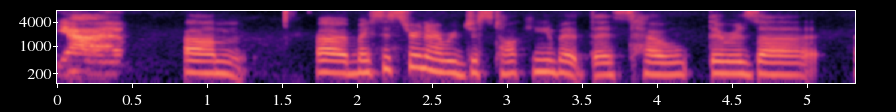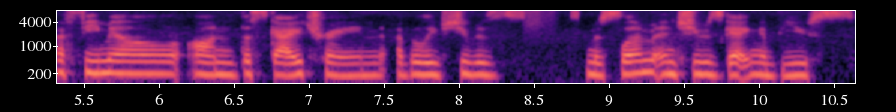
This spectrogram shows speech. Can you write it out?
yeah. Um uh, my sister and I were just talking about this how there was a a female on the SkyTrain. I believe she was Muslim and she was getting abuse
